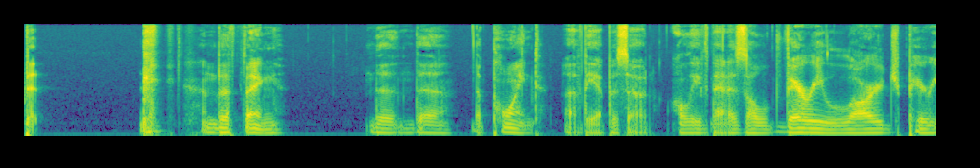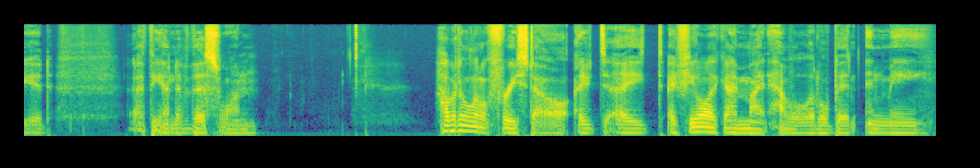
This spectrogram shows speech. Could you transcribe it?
The, thing, the the the point of the episode. I'll leave that as a very large period at the end of this one. How about a little freestyle? I, I, I feel like I might have a little bit in me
